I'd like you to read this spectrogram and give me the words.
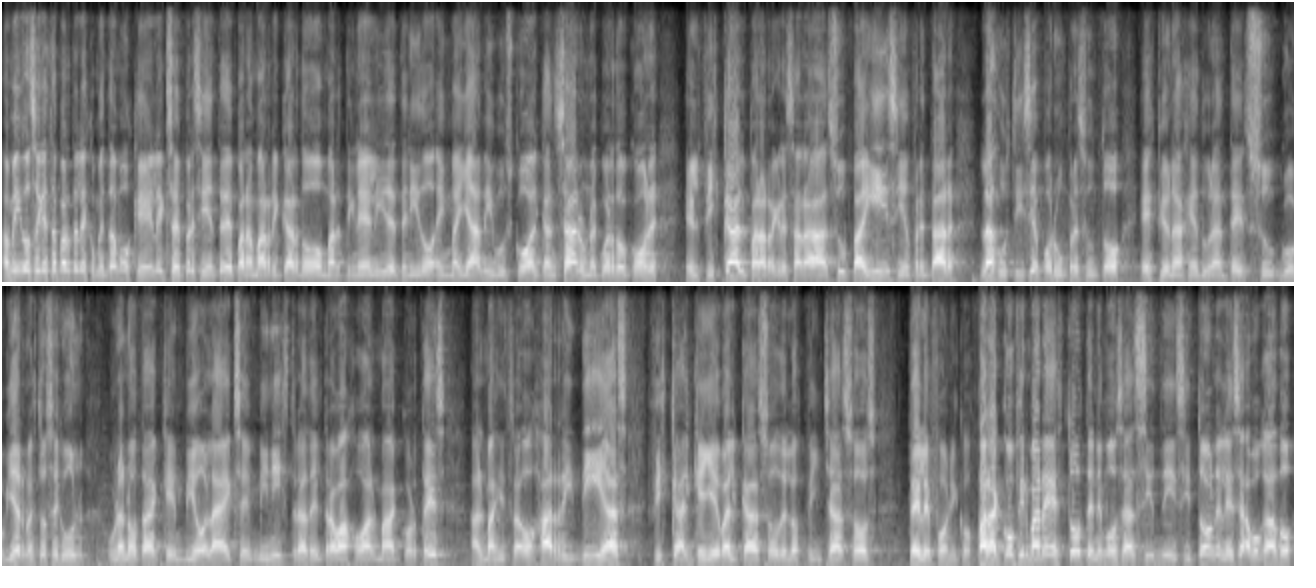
Amigos, en esta parte les comentamos que el ex presidente de Panamá, Ricardo Martinelli, detenido en Miami, buscó alcanzar un acuerdo con el fiscal para regresar a su país y enfrentar la justicia por un presunto espionaje durante su gobierno. Esto según una nota que envió la ex ministra del Trabajo, Alma Cortés, al magistrado Harry Díaz, fiscal que lleva el caso de los pinchazos telefónicos. Para confirmar esto, tenemos a Sidney Citón, el es abogado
